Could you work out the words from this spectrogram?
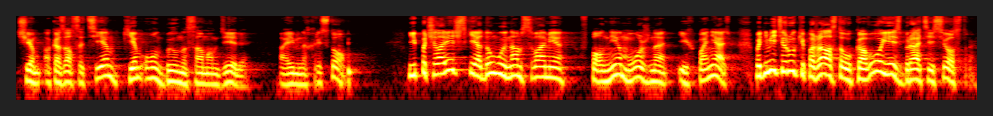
чем оказался тем, кем он был на самом деле, а именно Христом. И по-человечески, я думаю, нам с вами вполне можно их понять. Поднимите руки, пожалуйста, у кого есть братья и сестры.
